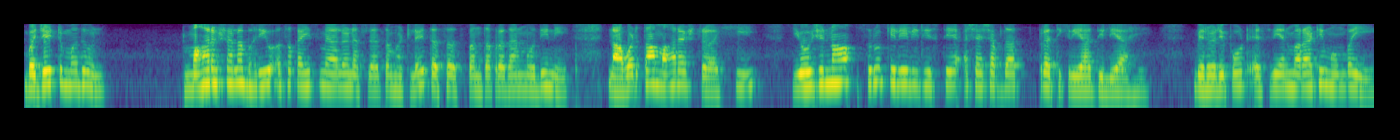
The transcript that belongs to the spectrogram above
बजेटमधून महाराष्ट्राला भरीव असं काहीच मिळालं नसल्याचं म्हटलंय. तसंच पंतप्रधान मोदींनी नावडता महाराष्ट्र ही योजना सुरू केलेली दिसते अशा शब्दात प्रतिक्रिया दिली आहे. Bureau report S V N Marathi Mumbai.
